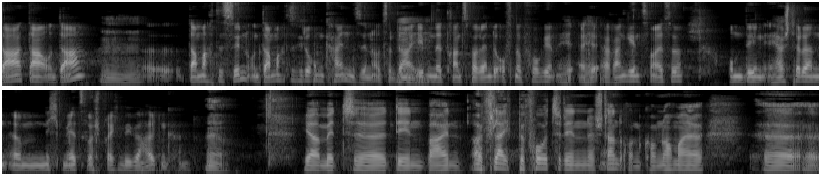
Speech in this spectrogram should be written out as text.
da, da und da. Mhm. Äh, Da macht es Sinn und da macht es wiederum keinen Sinn. Also da eben eine transparente, offene Vorgehen, Her- Herangehensweise, um den Herstellern ähm, nicht mehr zu versprechen, wie wir halten können. Ja. Ja, mit äh, den beiden, aber vielleicht bevor wir zu den Standorten kommen, nochmal äh, äh,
